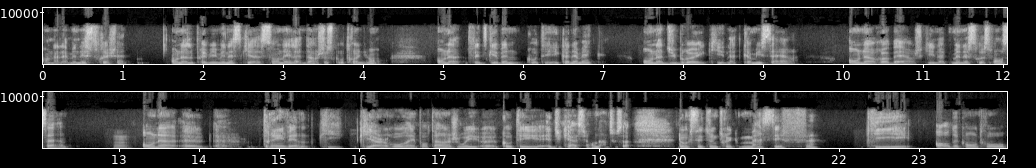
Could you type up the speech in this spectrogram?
On a la ministre Fréchette. On a le premier ministre qui a son nez là-dedans jusqu'au trognon. On a Fitzgibbon côté économique. On a Dubreuil qui est notre commissaire. On a Roberge qui est notre ministre responsable. Hum. On a euh, euh, Drainville qui, qui a un rôle important à jouer euh, côté éducation dans tout ça. Donc c'est un truc massif qui est hors de contrôle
